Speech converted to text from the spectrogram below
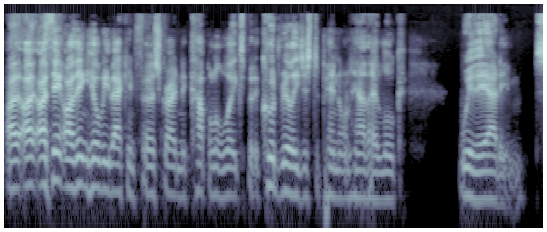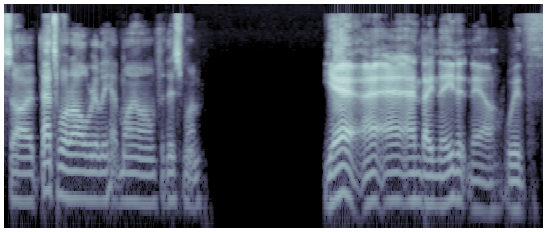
I, I, think I think he'll be back in first grade in a couple of weeks. But it could really just depend on how they look without him. So that's what I'll really have my eye on for this one. Yeah, and, and they need it now with,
